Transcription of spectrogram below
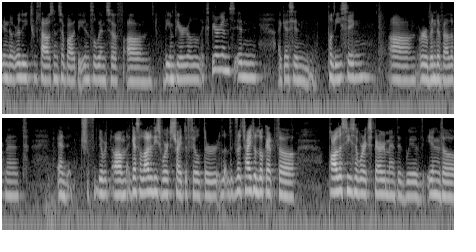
in the early 2000s about the influence of um, the imperial experience in I guess, in policing, um, urban development, and were, um, I guess a lot of these works tried to filter, try to look at the policies that were experimented with in the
